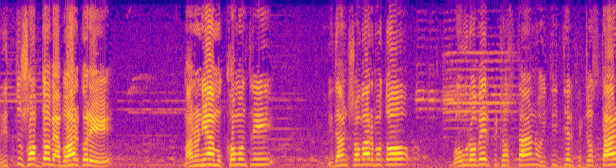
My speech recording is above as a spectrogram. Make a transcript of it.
মৃত্যু শব্দ ব্যবহার করে মাননীয় মুখ্যমন্ত্রী বিধানসভার মতো গৌরবের পীঠস্থান, ঐতিহ্যের পীঠস্থান,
